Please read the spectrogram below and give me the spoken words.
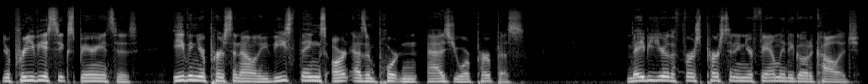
your previous experiences, even your personality, these things aren't as important as your purpose. Maybe you're the first person in your family to go to college.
